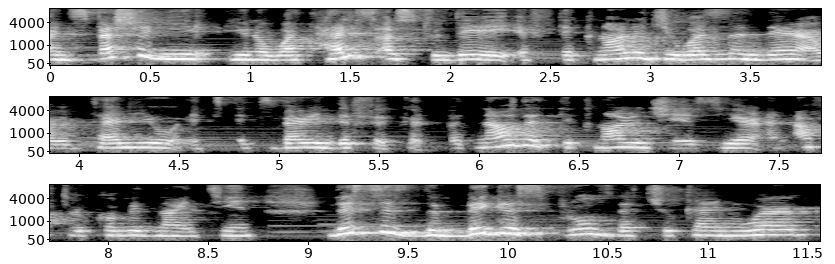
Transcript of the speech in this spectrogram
and especially you know what helps us today if technology wasn't there i would tell you it's very difficult. But now that technology is here and after covid-19 this is the biggest proof that you can work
